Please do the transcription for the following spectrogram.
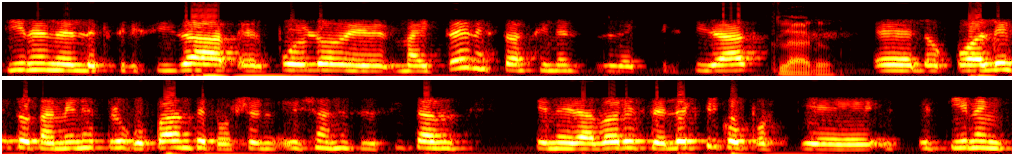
tienen electricidad. El pueblo de Maitén está sin electricidad. Claro. Eh, lo cual esto también es preocupante porque ellas necesitan generadores eléctricos porque tienen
